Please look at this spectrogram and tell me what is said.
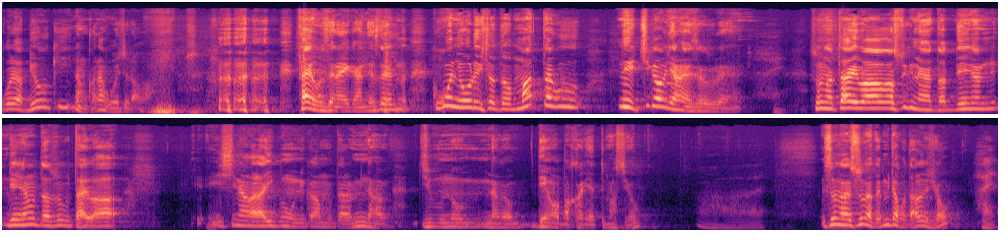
これは病気なんかなこいつらは。逮捕せないかんでそれここにおる人と全くね違うじゃないですかそれ、はい、そんな対話が好きなんやったら電車電車乗ったらすぐ対話しながら行くのにか思ったらみんな自分のなんか電話ばっかりやってますよ。そんな姿見たことあるでしょ？はい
